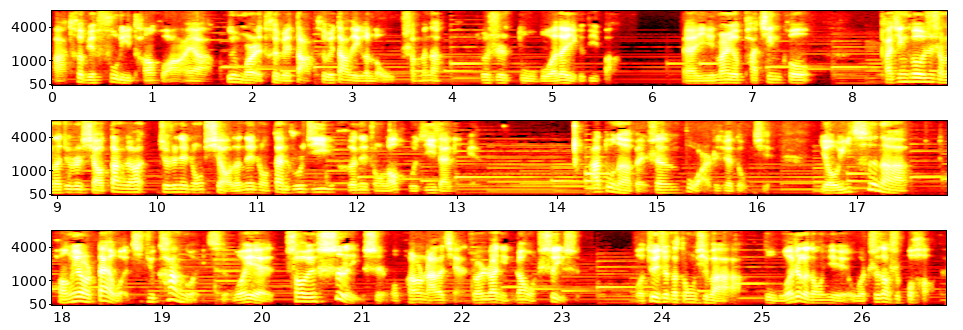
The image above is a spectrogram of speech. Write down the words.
啊，特别富丽堂皇，哎呀，规模也特别大，特别大的一个楼，什么呢？就是赌博的一个地方，呃，里面有帕金扣，帕金扣是什么呢？就是小蛋糕，就是那种小的那种弹珠机和那种老虎机在里面。阿杜呢本身不玩这些东西，有一次呢。朋友带我进去看过一次，我也稍微试了一试。我朋友拿的钱说让你让我试一试。我对这个东西吧，赌博这个东西我知道是不好的，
